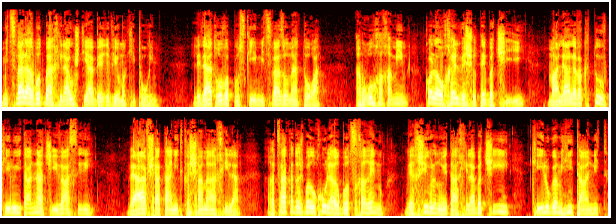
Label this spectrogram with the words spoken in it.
מצווה להרבות באכילה ושתייה בערב יום הכיפורים. לדעת רוב הפוסקים, מצווה זו מהתורה. אמרו חכמים, כל האוכל ושותה בתשיעי, מעלה עליו הכתוב כאילו התענה תשיעי ועשירי. ואף שהתענית קשה מהאכילה, רצה הקדוש ברוך הוא להרבות שכרנו, והחשיב לנו את האכילה בתשיעי, כאילו גם היא תענית.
